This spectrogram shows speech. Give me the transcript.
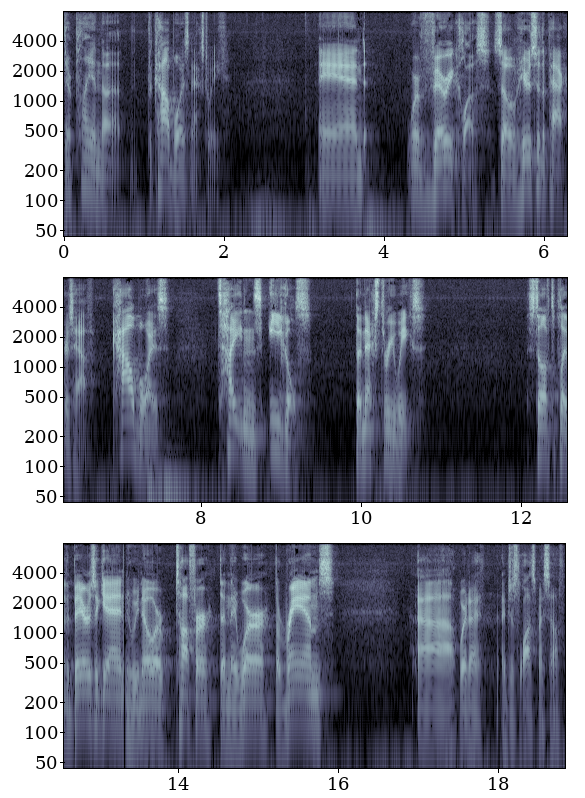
They're playing the the Cowboys next week, and we're very close. So here's who the Packers have: Cowboys, Titans, Eagles. The next three weeks. Still have to play the Bears again, who we know are tougher than they were. The Rams. Uh, where did I? I just lost myself.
